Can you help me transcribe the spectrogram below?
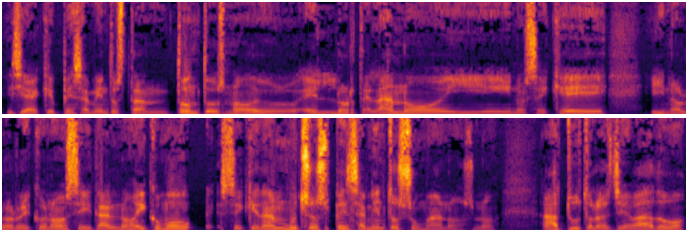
Y decía, qué pensamientos tan tontos, ¿no? El hortelano y, no sé qué, y no lo reconoce y tal, ¿no? Y cómo se quedan muchos pensamientos humanos, ¿no? Ah, tú te lo has llevado,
